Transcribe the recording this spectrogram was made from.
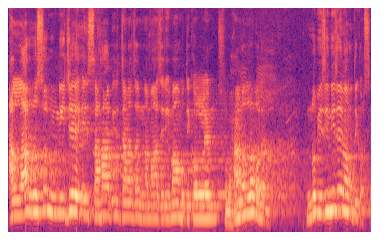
আল্লাহর রসুল নিজে এই সাহাবীর জানাজার নামাজের ইমামতি করলেন। সুবহানাল্লাহ বলেন, নবীজি নিজে ইমামতি করছে।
